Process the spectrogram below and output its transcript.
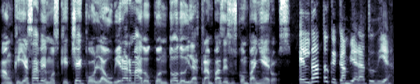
aunque ya sabemos que Checo la hubiera armado con todo y las trampas de sus compañeros. El dato que cambiará tu día.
